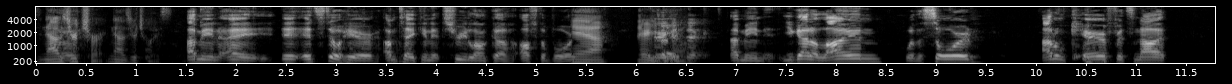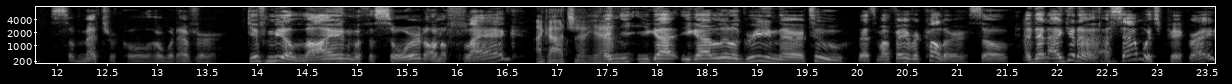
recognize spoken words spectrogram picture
now's Oh. your turn. Now's your choice. I mean, I, it, it's still here. I'm taking it Sri Lanka off the board. Yeah, there pick. you Very go. good pick. I mean, you got a lion with a sword. I don't care if it's not symmetrical or whatever. Give me a lion with a sword on a flag, I gotcha. Yeah. and you, you got you got a little green there too. That's my favorite color. So, and then I get a, a sandwich pick, right?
